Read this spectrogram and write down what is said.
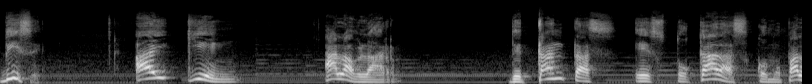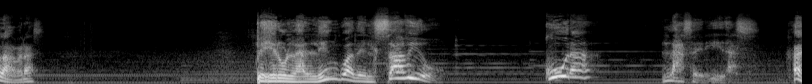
dice, hay quien al hablar de tantas estocadas como palabras, pero la lengua del sabio cura las heridas.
